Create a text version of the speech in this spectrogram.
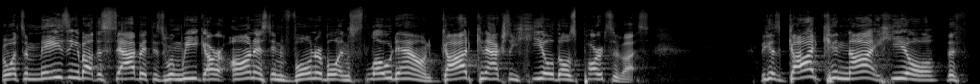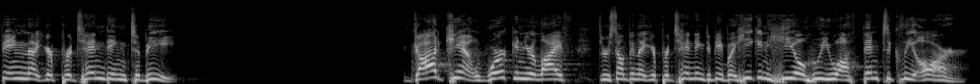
But what's amazing about the Sabbath is when we are honest and vulnerable and slow down, God can actually heal those parts of us. Because God cannot heal the thing that you're pretending to be. God can't work in your life through something that you're pretending to be, but He can heal who you authentically are.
